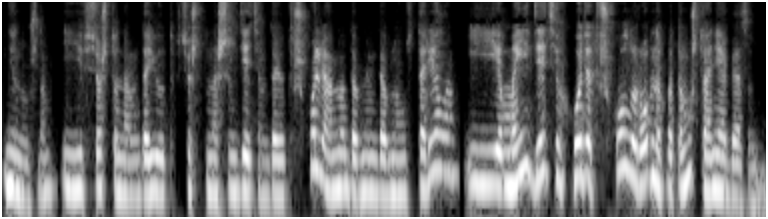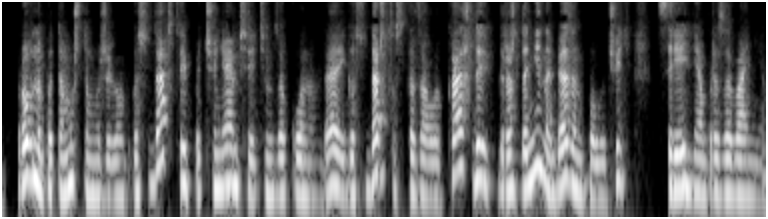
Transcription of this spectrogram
не нужно. И все, что нам дают, все, что нашим детям дают в школе, оно давным-давно устарело. И мои дети ходят в школу ровно потому, что они обязаны. Ровно ровно потому, что мы живем в государстве и подчиняемся этим законам. Да? И государство сказало, каждый гражданин обязан получить среднее образование.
